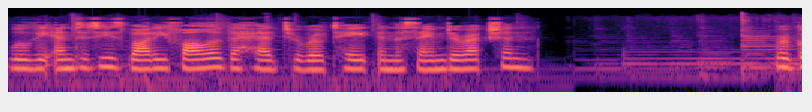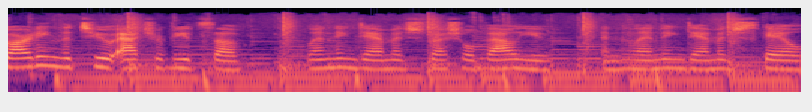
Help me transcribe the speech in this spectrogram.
will the entity's body follow the head to rotate in the same direction. Regarding the two attributes of landing damage threshold value and landing damage scale,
